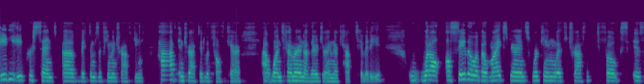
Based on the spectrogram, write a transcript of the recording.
88% of victims of human trafficking have interacted with healthcare at one time or another during their captivity. What I'll, I'll say though about my experience working with trafficked folks is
